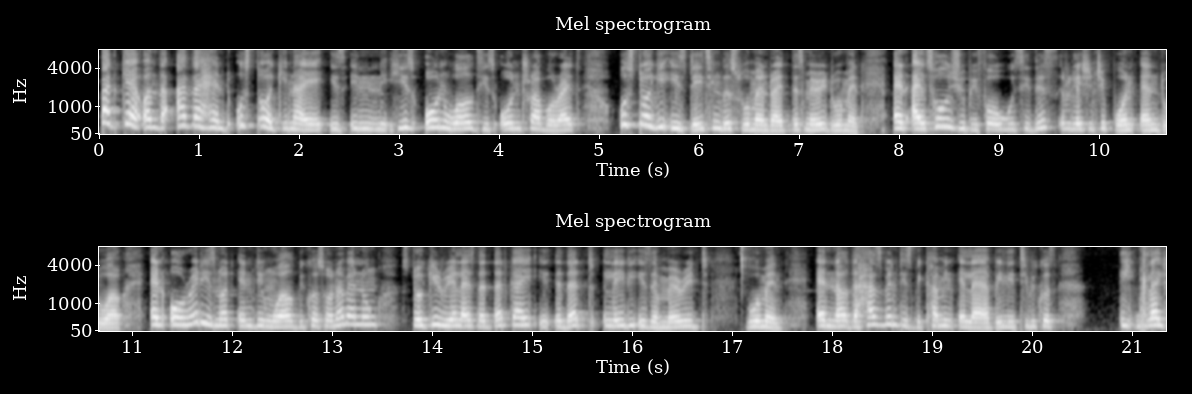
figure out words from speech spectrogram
but ke on the other hand ustogi naye is in his own world his own trouble right? Ustogi is dating this woman right? This married woman. And i told you before we see this relationship won't end well. And already is not ending well because Honabanung stogi realized that that guy eh, that lady is a married woman. And now the husband is becoming a liability because like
